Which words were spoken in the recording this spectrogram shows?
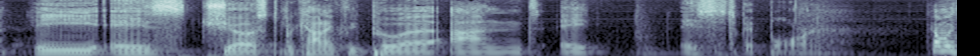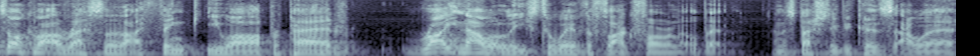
he is just mechanically poor and it is just a bit boring. Can we talk about a wrestler that I think you are prepared right now, at least, to wave the flag for a little bit, and especially because our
